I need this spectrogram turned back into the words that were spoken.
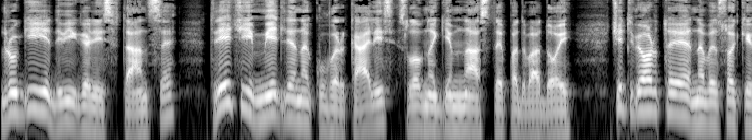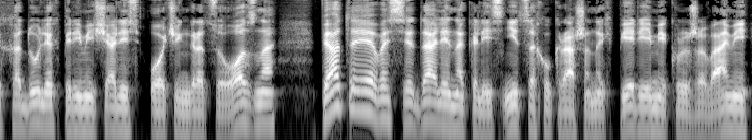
другие двигались в танце, третьи медленно кувыркались, словно гимнасты под водой, четвертые на высоких ходулях перемещались очень грациозно, пятые восседали на колесницах, украшенных перьями, кружевами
